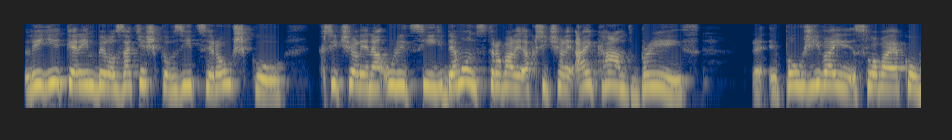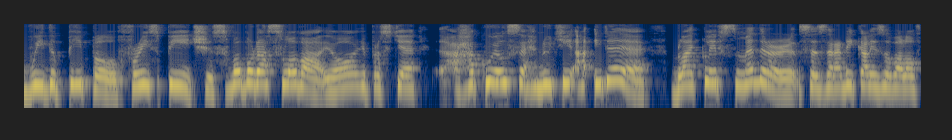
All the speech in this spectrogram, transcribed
lidi, kterým bylo zatěžko vzít si roušku, křičeli na ulicích, demonstrovali a křičeli I can't breathe používají slova jako we the people, free speech, svoboda slova, jo, prostě hakujou se hnutí a ideje. Black Lives Matter se zradikalizovalo v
